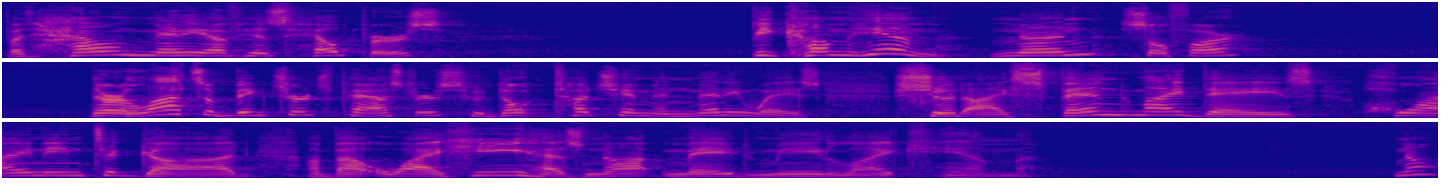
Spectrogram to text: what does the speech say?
But how many of his helpers become him? None so far. There are lots of big church pastors who don't touch him in many ways. Should I spend my days whining to God about why he has not made me like him? No,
